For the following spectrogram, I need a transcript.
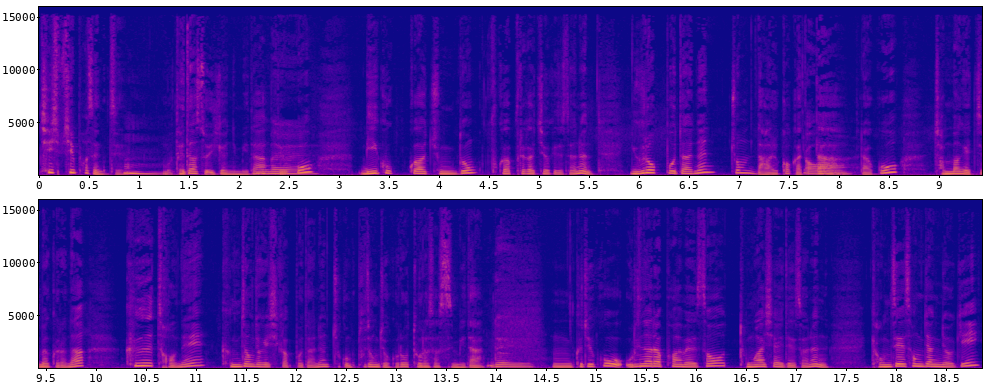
77%, 음. 뭐 대다수 의견입니다. 네. 그리고 미국과 중동, 북아프리카 지역에 대해서는 유럽보다는 좀 나을 것 같다라고 어. 전망했지만 그러나 그 전에 긍정적인 시각보다는 조금 부정적으로 돌아섰습니다. 네. 음, 그리고 우리나라 포함해서 동아시아에 대해서는 경제 성장력이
